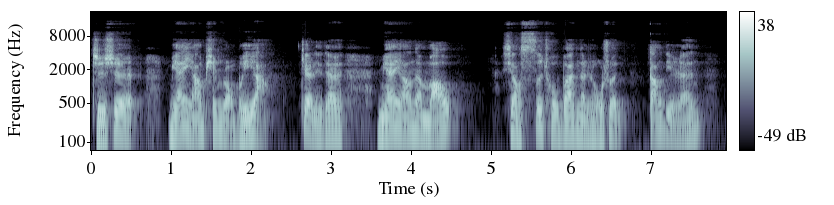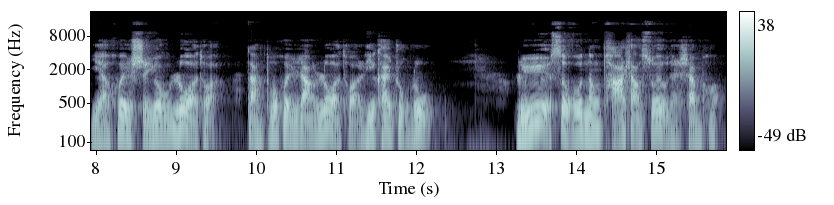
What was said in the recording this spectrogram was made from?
只是绵羊品种不一样。这里的绵羊的毛像丝绸般的柔顺，当地人也会使用骆驼，但不会让骆驼离开主路。驴似乎能爬上所有的山坡。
